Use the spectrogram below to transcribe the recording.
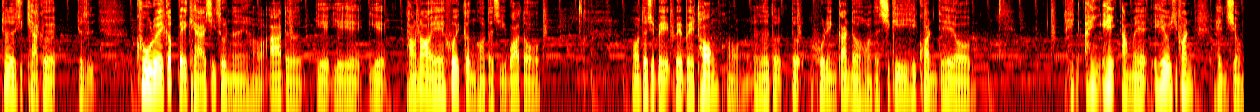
就是卡去就是哭累个背起来时阵呢，吼阿德也也也头脑诶会更好，就是我都，哦，都是未未未通，哦，呃，都都忽然间的吼，就失去迄款迄个，很很很暗的，迄有迄款很凶，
